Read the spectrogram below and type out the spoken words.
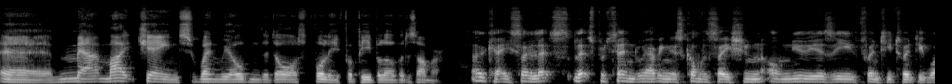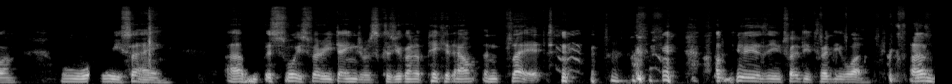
uh, might change when we open the doors fully for people over the summer. Okay, so let's let's pretend we're having this conversation on New Year's Eve 2021. What are we saying? Um, this is always very dangerous because you're going to pick it out and play it on New Year's Eve 2021. Um,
